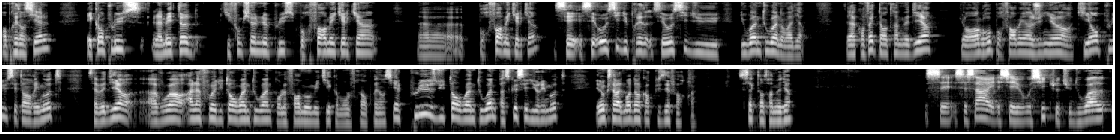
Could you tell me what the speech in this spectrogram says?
en présentiel et qu'en plus la méthode qui fonctionne le plus pour former quelqu'un euh, pour former quelqu'un, c'est c'est aussi du c'est aussi du du one to one on va dire. C'est-à-dire qu'en fait tu es en train de me dire en gros, pour former un junior qui en plus est en remote, ça veut dire avoir à la fois du temps one-to-one pour le former au métier comme on le ferait en présentiel, plus du temps one-to-one parce que c'est du remote, et donc ça va demander encore plus d'efforts. quoi. C'est ça que tu es en train de me dire? C'est ça et c'est aussi que tu dois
